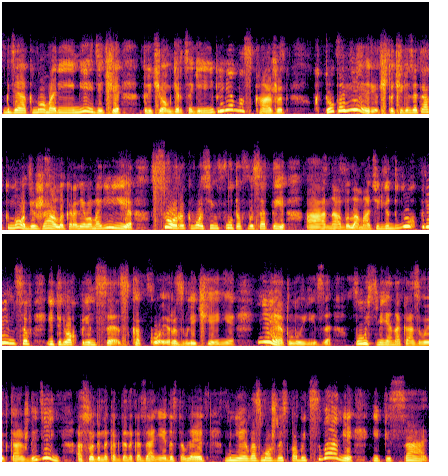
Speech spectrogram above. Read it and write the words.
где окно Марии Медичи, причем герцогиня непременно скажет — кто поверит, что через это окно бежала королева Мария, 48 футов высоты, а она была матерью двух принцев и трех принцесс? Какое развлечение! Нет, Луиза, Пусть меня наказывают каждый день, особенно когда наказание доставляет мне возможность побыть с вами и писать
